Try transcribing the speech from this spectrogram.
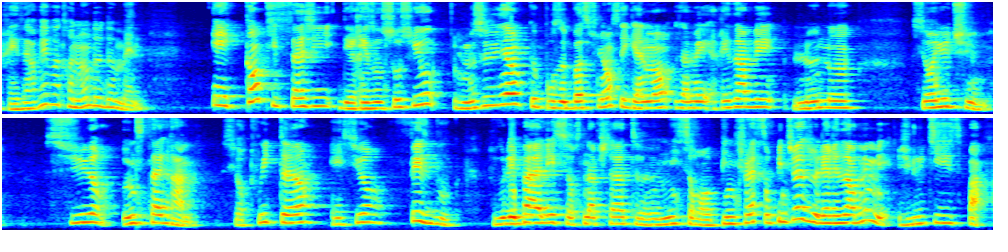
réservez votre nom de domaine. Et quand il s'agit des réseaux sociaux, je me souviens que pour The Boss Fluence également, j'avais réservé le nom sur YouTube, sur Instagram, sur Twitter et sur Facebook. Je voulais pas aller sur Snapchat euh, ni sur Pinterest. Sur Pinterest, je l'ai réservé, mais je l'utilise pas.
